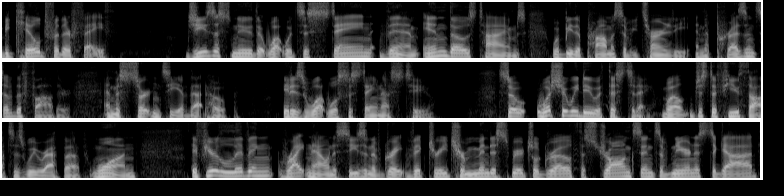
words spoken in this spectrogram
be killed for their faith. Jesus knew that what would sustain them in those times would be the promise of eternity and the presence of the Father and the certainty of that hope. It is what will sustain us too. So, what should we do with this today? Well, just a few thoughts as we wrap up. One, if you're living right now in a season of great victory, tremendous spiritual growth, a strong sense of nearness to God,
